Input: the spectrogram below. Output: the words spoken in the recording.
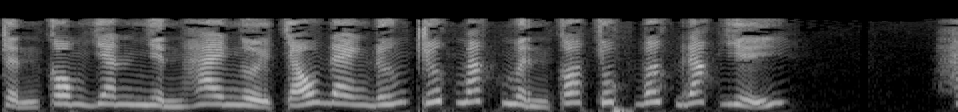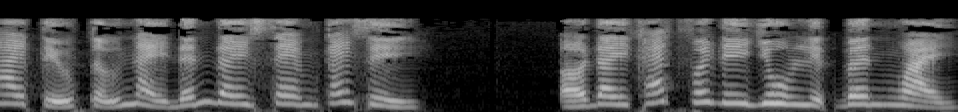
Trịnh công danh nhìn hai người cháu đang đứng trước mắt mình có chút bất đắc dĩ. Hai tiểu tử này đến đây xem cái gì? Ở đây khác với đi du lịch bên ngoài.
